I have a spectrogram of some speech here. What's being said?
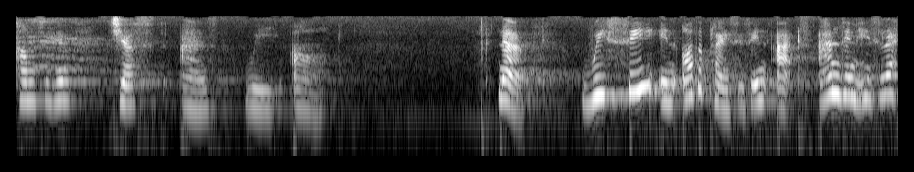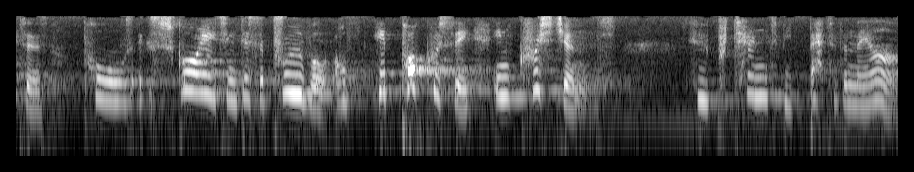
come to him just as we are. Now, we see in other places in Acts and in his letters Paul's excoriating disapproval of hypocrisy in Christians who pretend to be better than they are.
